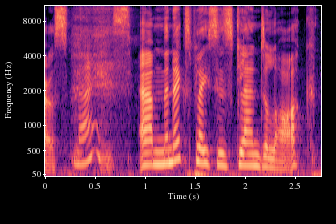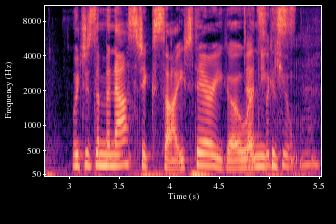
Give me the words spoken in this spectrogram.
House. Nice. Um, the next place is Glendalough. Which is a monastic site. There you go. That's and you the can cute one.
